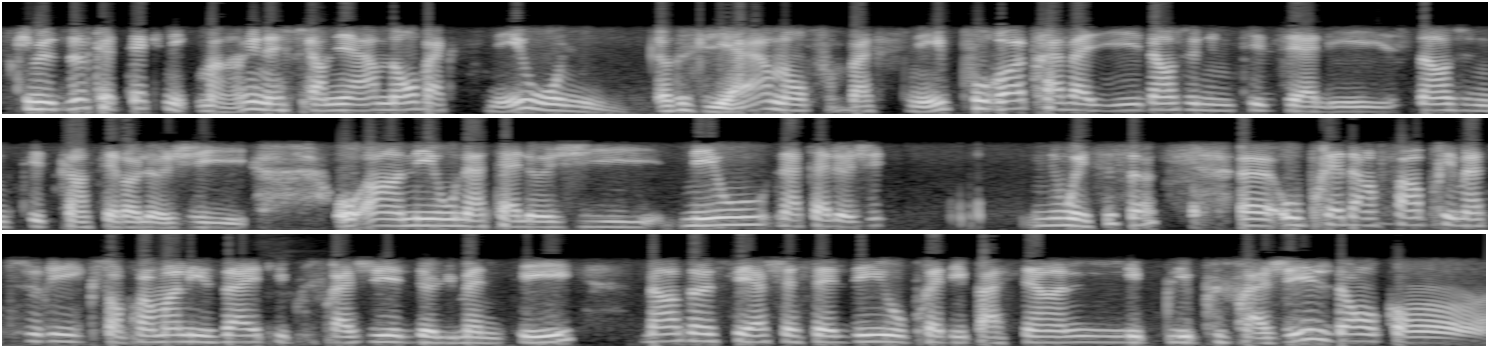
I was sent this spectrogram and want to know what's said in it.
ce qui veut dire que techniquement, une infirmière non vaccinée ou une auxiliaire non vaccinée pourra travailler dans une unité de dialyse, dans une unité de cancérologie, en néonatologie, néonatologie. Oui, c'est ça. Euh, auprès d'enfants prématurés qui sont probablement les êtres les plus fragiles de l'humanité, dans un CHSLD auprès des patients les, les plus fragiles. Donc, on,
